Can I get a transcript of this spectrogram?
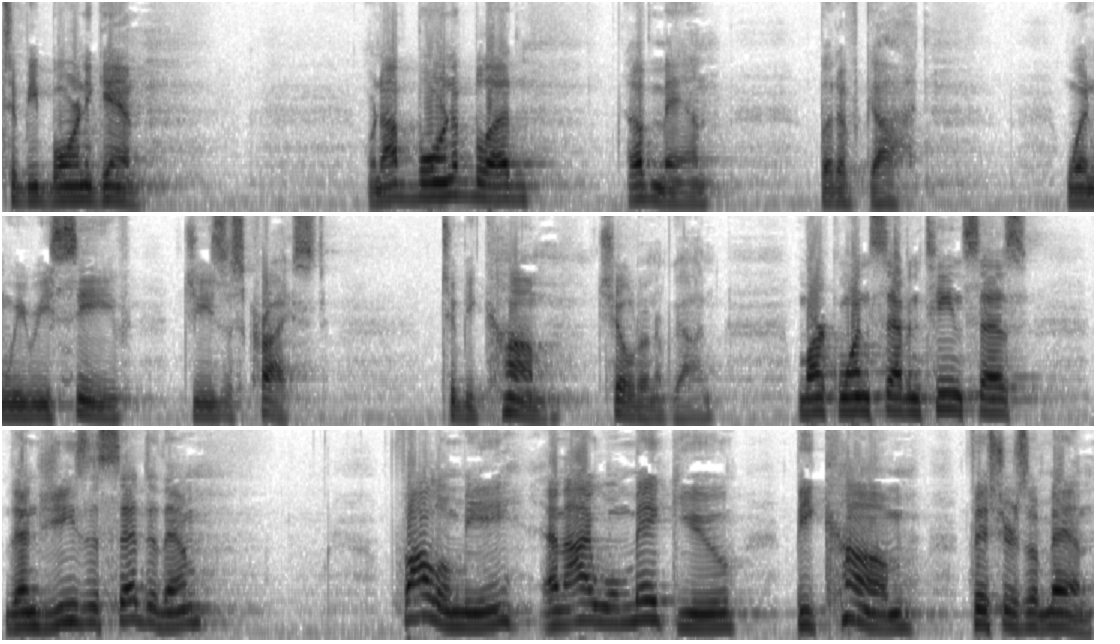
to be born again. We're not born of blood, of man, but of God when we receive Jesus Christ to become children of God. Mark 1:17 says, "Then Jesus said to them, "Follow me, and I will make you become fishers of men.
